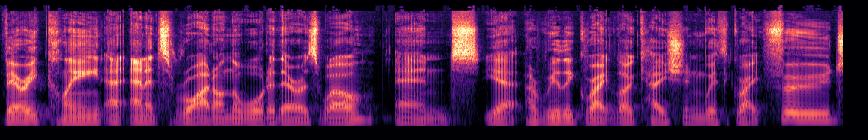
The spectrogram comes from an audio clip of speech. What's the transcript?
very clean, and, and it's right on the water there as well. And yeah, a really great location with great food,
